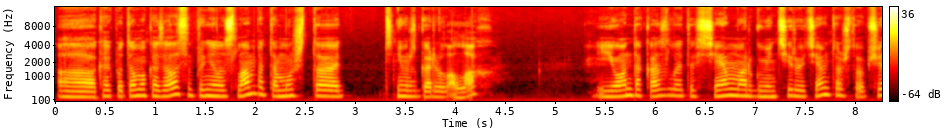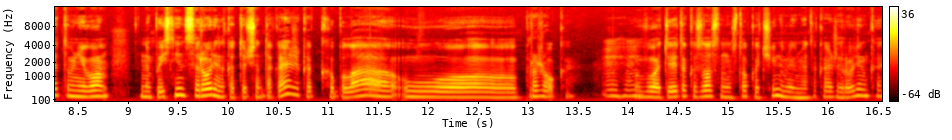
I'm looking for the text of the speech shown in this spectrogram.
А, как потом оказалось, он принял ислам, потому что с ним разговаривал Аллах, и он доказывал это всем, аргументируя тем, то, что вообще-то у него на пояснице родинка точно такая же, как была у пророка. Мгм. Вот, и это казалось настолько очевидно, блин, у меня такая же родинка.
